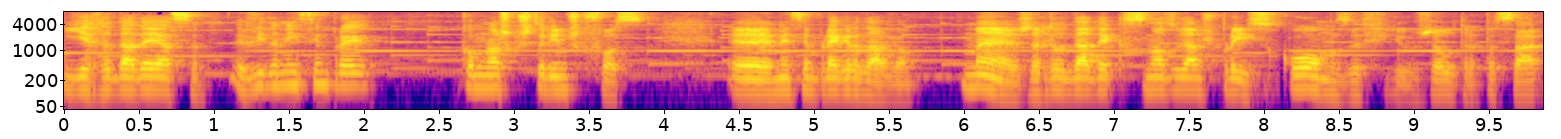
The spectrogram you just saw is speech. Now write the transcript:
e a realidade é essa: a vida nem sempre é como nós gostaríamos que fosse, uh, nem sempre é agradável. Mas a realidade é que se nós olharmos para isso como desafios a ultrapassar,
